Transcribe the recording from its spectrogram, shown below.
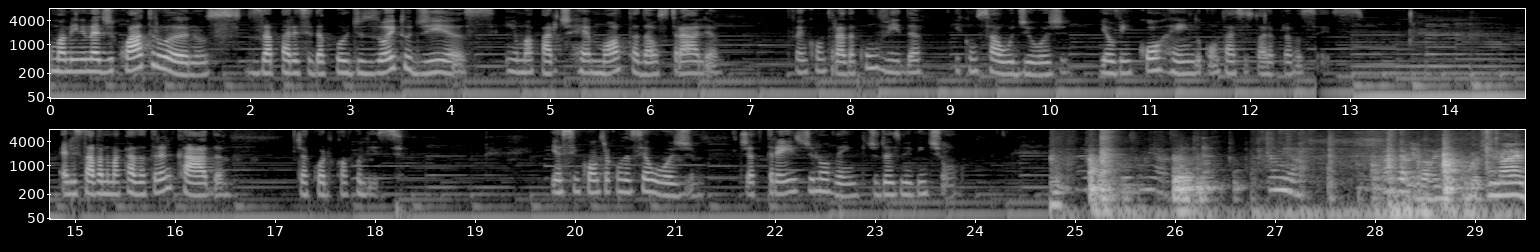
Uma menina de 4 anos, desaparecida por 18 dias em uma parte remota da Austrália, foi encontrada com vida e com saúde hoje, e eu vim correndo contar essa história para vocês. Ela estava numa casa trancada, de acordo com a polícia. E esse encontro aconteceu hoje, dia 3 de novembro de 2021. Come here. I got you, Bobby. What's your name?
